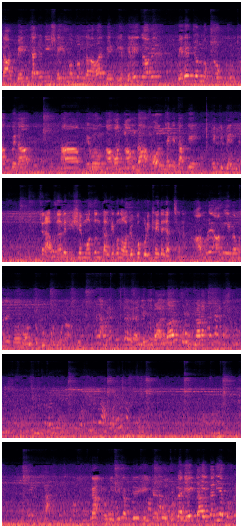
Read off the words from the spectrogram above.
তার পেনটা যদি সেই মতন না হয় পেনটিকে ফেলে দিতে হবে। পেনের জন্য ক্লোক রুম থাকবে না। এবং আমার আমরা হল থেকে তাকে একটি পেন দেব। স্যার আপনাদের হিসেব মতন কালকে কোনো অযোগ্য পরীক্ষা দিতে যাচ্ছে না? আমরা আমি এ ব্যাপারে কোনো মন্তব্য করব না। কিন্তু বারবার পরীক্ষার না বলছিলাম যে এইটা না এইটা এইটা নিয়ে প্রশ্ন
